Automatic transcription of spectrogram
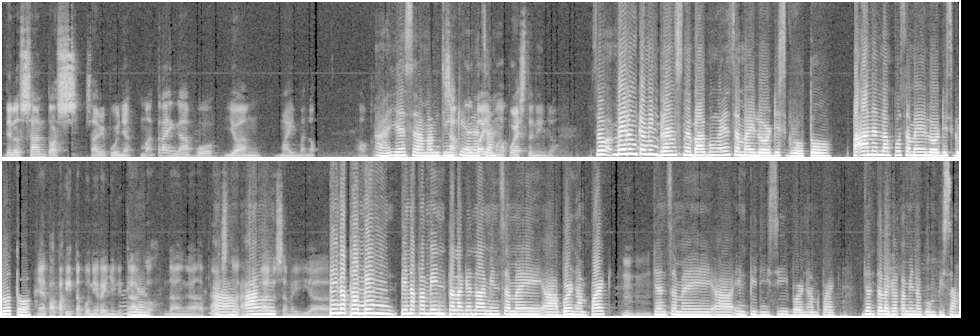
de los Santos, sabi po niya, matry nga po yung may manok. Okay. ah, yes, ah, Ma'am Saan Jinky. po ano ba sa- yung mga pwesto ninyo? So, mayroon kaming branch na bago ngayon sa My Lourdes Grotto. Paanan lang po sa My Lourdes Grotto. Yan, papakita po ni Ren yung litrato ng uh, Ah, pwesto ng ang sa may... uh, pinaka main pinaka main talaga namin sa may ah, Burnham Park. Mhm. Diyan sa may ah, NPDC Burnham Park. Diyan talaga kami nag-umpisa.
